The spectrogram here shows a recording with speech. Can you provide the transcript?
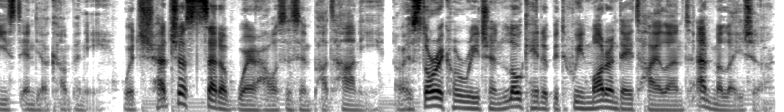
East India Company, which had just set up warehouses in Patani, a historical region located between modern day Thailand and Malaysia.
